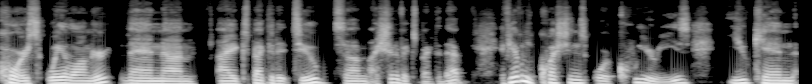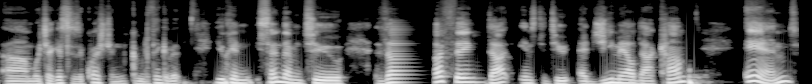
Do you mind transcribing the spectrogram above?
course, way longer than um, I expected it to. Um, I should have expected that. If you have any questions or queries, you can, um, which I guess is a question, come to think of it, you can send them to the thethink.institute at gmail.com. And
